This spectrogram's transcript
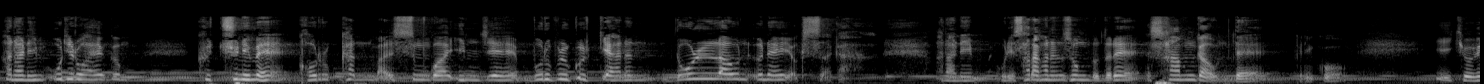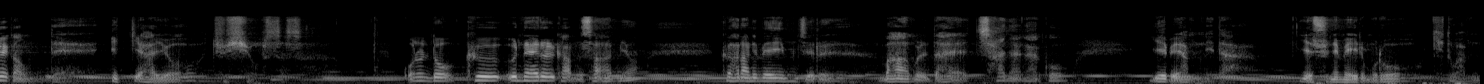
하나님 우리로 하여금 그 주님의 거룩한 말씀과 임재에 무릎을 꿇게 하는 놀라운 은혜의 역사가 하나님 우리 사랑하는 성도들의 삶 가운데 그리고 이 교회 가운데 있게 하여 주시옵소서. 오늘도 그 은혜를 감사하며 그 하나님의 임재를 마음을 다해 찬양하고 예배합니다. 예수님의 이름으로 기도합니다.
